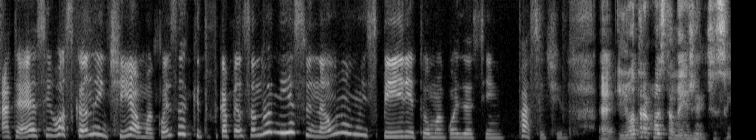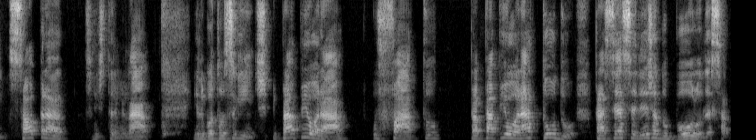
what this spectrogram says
até se enroscando em ti, é uma coisa que tu fica pensando nisso, não num espírito, uma coisa assim. Faz sentido. É, e outra coisa também, gente, assim, só pra gente terminar, ele botou o seguinte, e pra piorar o fato, pra, pra piorar tudo, pra ser a cereja do bolo dessa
